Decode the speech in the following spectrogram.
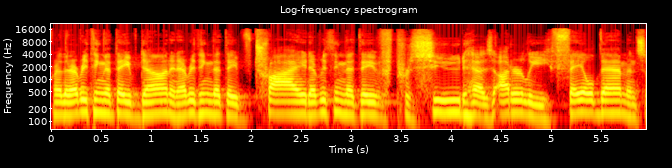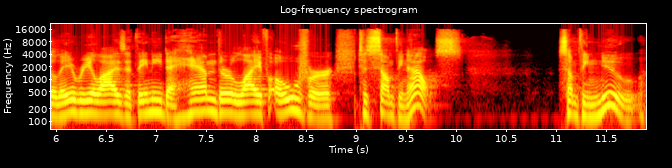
Rather, everything that they've done and everything that they've tried, everything that they've pursued has utterly failed them. And so they realize that they need to hand their life over to something else, something new.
